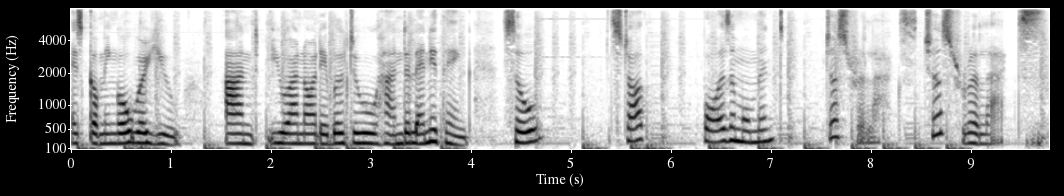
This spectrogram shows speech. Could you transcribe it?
is coming over you and you are not able to handle anything. So stop pause a moment just relax just relax.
